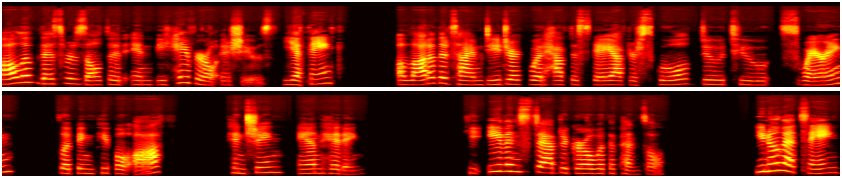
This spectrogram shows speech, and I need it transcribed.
All of this resulted in behavioral issues. You think? A lot of the time, Dedrick would have to stay after school due to swearing, flipping people off, pinching, and hitting. He even stabbed a girl with a pencil. You know that saying?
